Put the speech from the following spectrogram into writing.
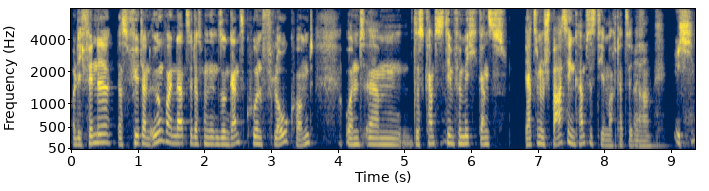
Und ich finde, das führt dann irgendwann dazu, dass man in so einen ganz coolen Flow kommt und ähm, das Kampfsystem für mich ganz ja zu einem spaßigen Kampfsystem macht tatsächlich. Ja, ich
